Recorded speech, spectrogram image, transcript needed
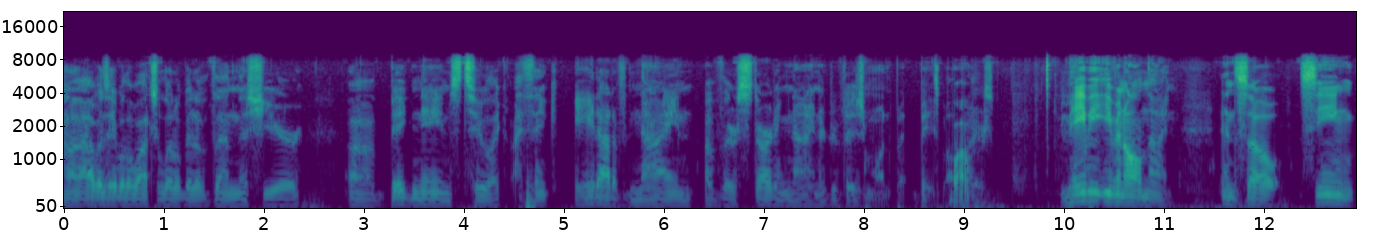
Uh, I was able to watch a little bit of them this year. Uh, big names too. Like I think eight out of nine of their starting nine are Division One ba- baseball Wow. players, maybe even all nine. And so, seeing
